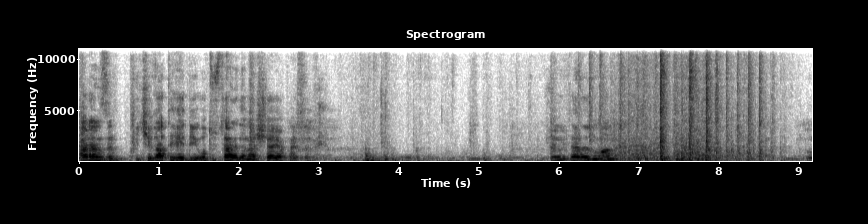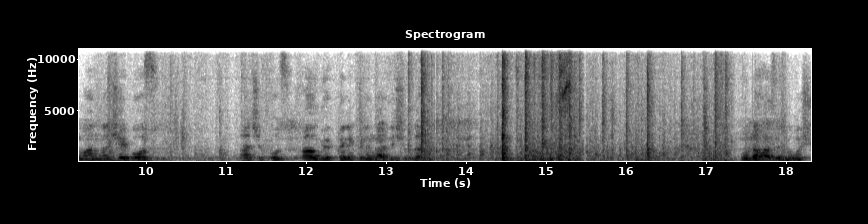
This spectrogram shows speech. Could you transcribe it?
paranızın iki katı hediye. 30 taneden aşağı yaparsa. Şöyle bir tane de duman dumanlı şey boz açık boz al gökbenekli'nin kardeşi bu da. Bu da hazır bir kuş.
